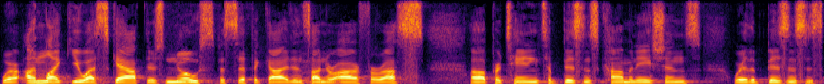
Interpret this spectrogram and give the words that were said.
where unlike US GAAP, there's no specific guidance under IFRS uh, pertaining to business combinations where the business is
